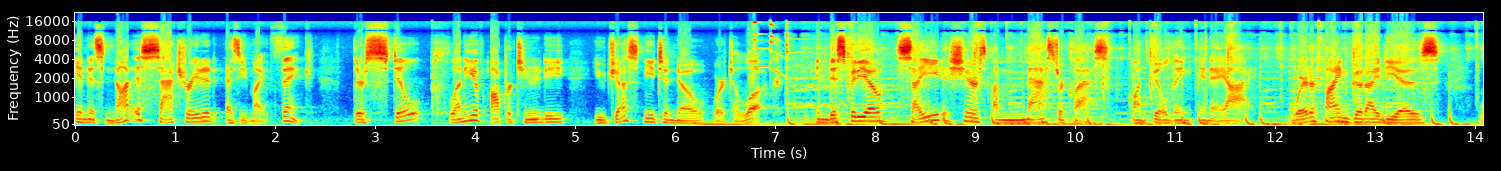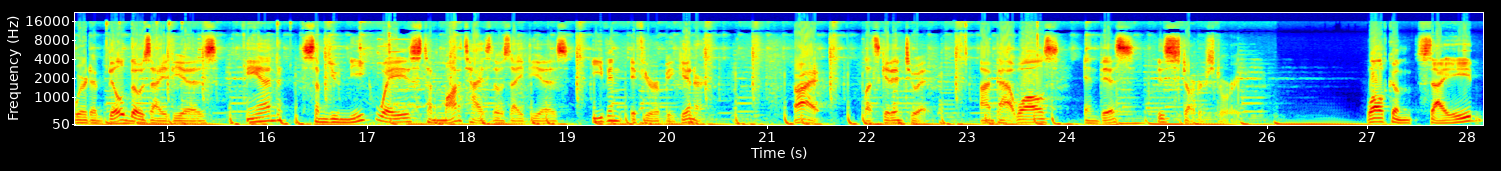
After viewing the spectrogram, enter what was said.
and it's not as saturated as you might think. There's still plenty of opportunity, you just need to know where to look. In this video, Saeed shares a masterclass on building in AI, where to find good ideas, where to build those ideas, and some unique ways to monetize those ideas, even if you're a beginner. All right, let's get into it. I'm Pat Walls, and this is Starter Story. Welcome, Saeed.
